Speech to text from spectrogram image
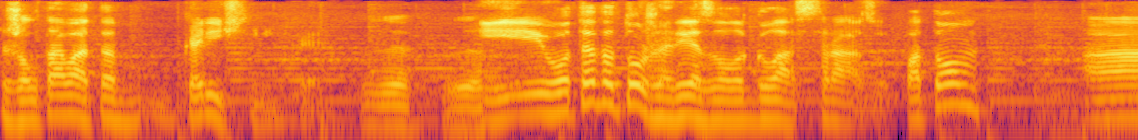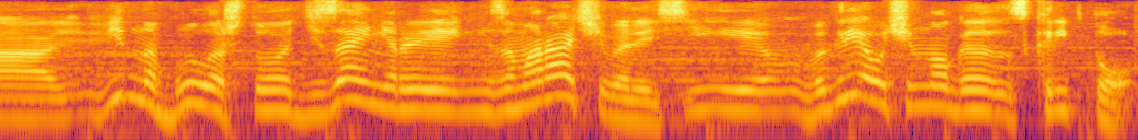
желтовато-коричневенькая. Да, да. И вот это тоже резало глаз сразу. Потом а, видно было, что дизайнеры не заморачивались, и в игре очень много скриптов.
